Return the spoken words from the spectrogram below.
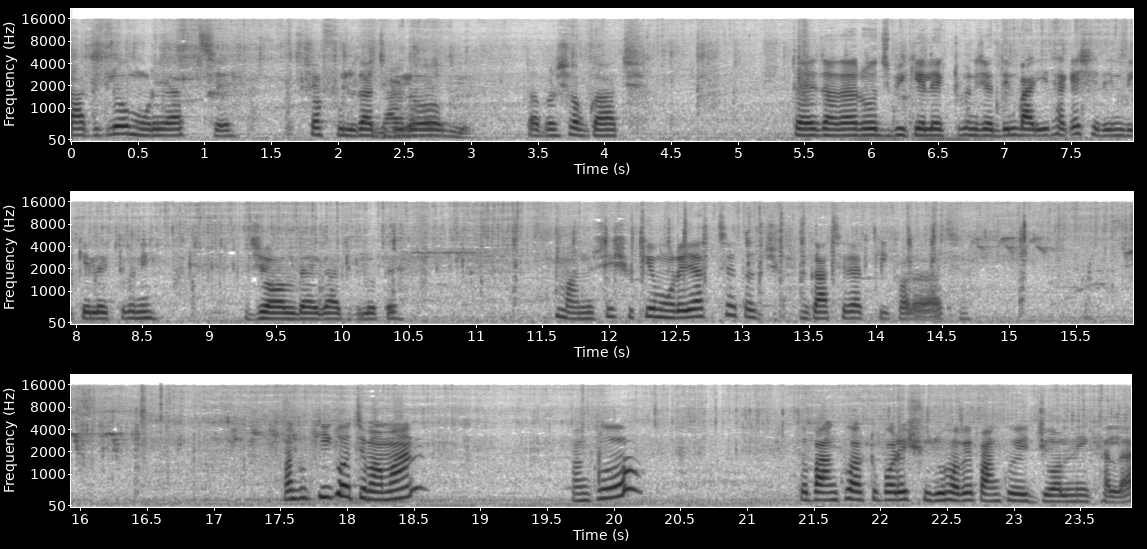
গাছগুলো মরে যাচ্ছে। সব ফুল গাছগুলো তারপর সব গাছ। তাই দাদা রোজ বিকেলে একটুখানি যেদিন বাড়ি থাকে সেদিন বিকেলে একটুখানি জল দেয় গাছগুলোতে। মানুষই শুকিয়ে মরে যাচ্ছে, তো গাছের আর কি করার আছে? পাঙ্কু কি করছে মামান? পাঙ্কু? তো পাঙ্কু একটু পরে শুরু হবে, পাঙ্কু এই জল নিয়ে খেলা,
